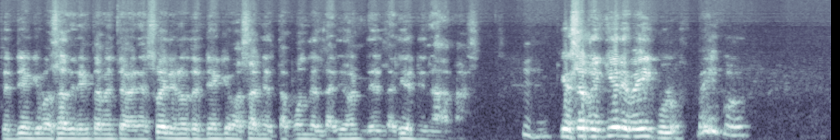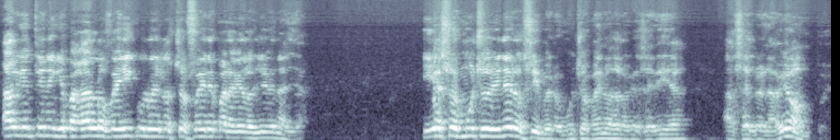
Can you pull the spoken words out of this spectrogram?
tendrían que pasar directamente a Venezuela y no tendrían que pasar ni el tapón del Darién, del Darién ni nada más que se requiere vehículos. Vehículos. Alguien tiene que pagar los vehículos y los choferes para que los lleven allá. Y eso es mucho dinero, sí, pero mucho menos de lo que sería hacerlo en avión. Pues.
